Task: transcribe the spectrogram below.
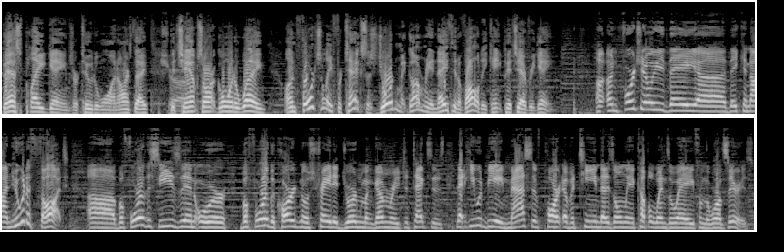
Best played games are two to one, aren't they? the champs aren't going away. Unfortunately for Texas, Jordan Montgomery and Nathan Eovaldi can't pitch every game. Uh, unfortunately, they uh, they cannot. And who would have thought uh, before the season or before the Cardinals traded Jordan Montgomery to Texas that he would be a massive part of a team that is only a couple wins away from the World Series?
